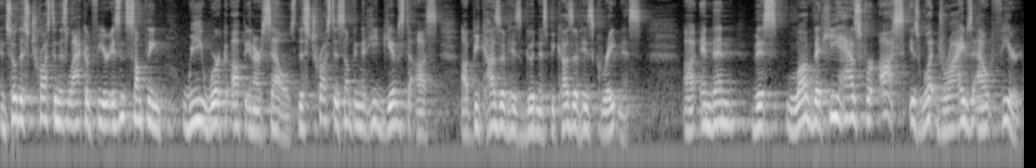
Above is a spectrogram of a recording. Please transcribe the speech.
And so, this trust and this lack of fear isn't something we work up in ourselves. This trust is something that He gives to us uh, because of His goodness, because of His greatness. Uh, and then, this love that He has for us is what drives out fear.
